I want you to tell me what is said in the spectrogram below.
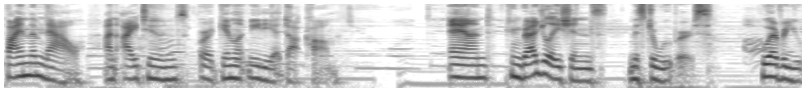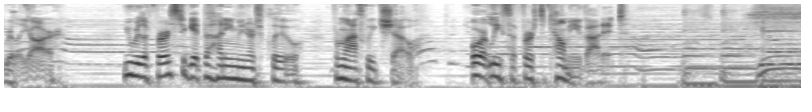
Find them now on iTunes or at gimletmedia.com. And congratulations, Mr. Woobers, whoever you really are. You were the first to get the honeymooner's clue from last week's show, or at least the first to tell me you got it.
